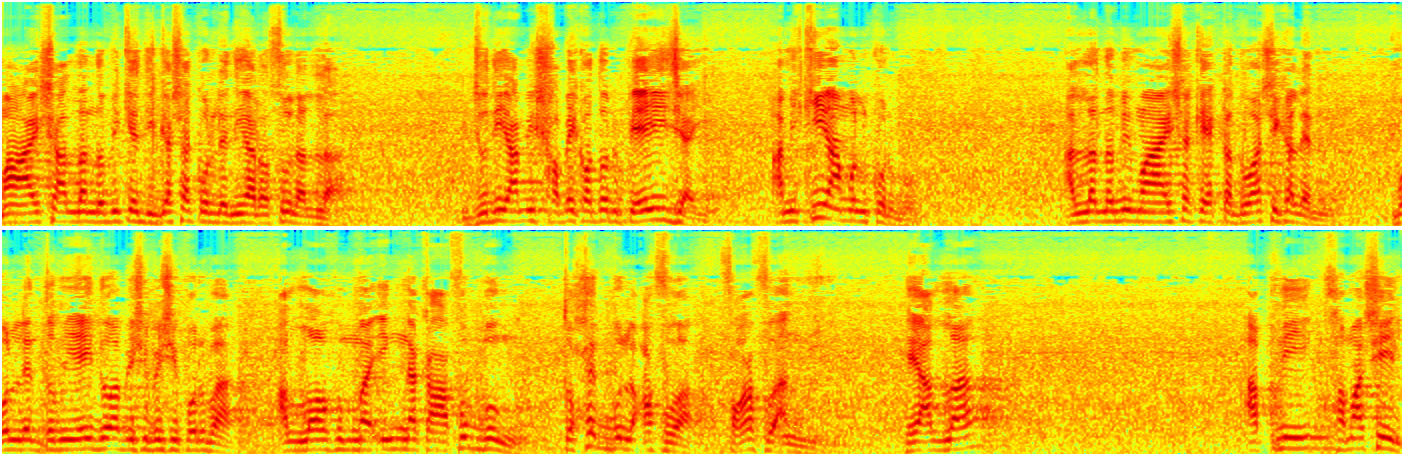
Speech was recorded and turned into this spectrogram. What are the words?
মা আয়সা আল্লাহ নবীকে জিজ্ঞাসা করলেন, ইয়া রসুল আল্লাহ যদি আমি সবে কদর পেয়েই যাই, আমি কি আমল করব। আল্লাহ নবী মা আয়সাকে একটা দোয়া শিখালেন, বললেন, তুমি এই দোয়া বেশি বেশি পড়বা। আল্লাহ হুম্মা ইন্নাকা আফুব্বুং তোহেব্বুল আফওয়া ফাফু আন্নি। হে আল্লাহ, আপনি ক্ষমাশীল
